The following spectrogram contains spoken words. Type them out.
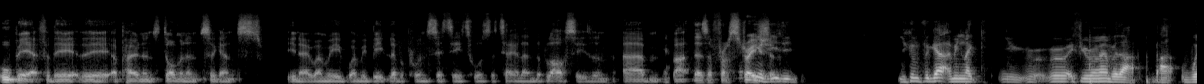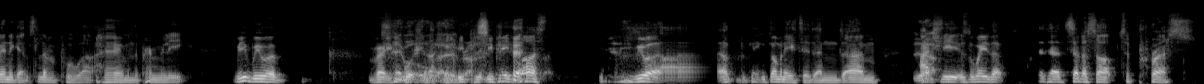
albeit for the the opponent's dominance against you know when we when we beat Liverpool and City towards the tail end of last season. Um, yeah. But there's a frustration. You can forget. I mean, like you, if you remember that that win against Liverpool at home in the Premier League, we we were very fortunate. Were we, we, played last. we were uh, getting dominated, and um, yeah. actually, it was the way that it had set us up to press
